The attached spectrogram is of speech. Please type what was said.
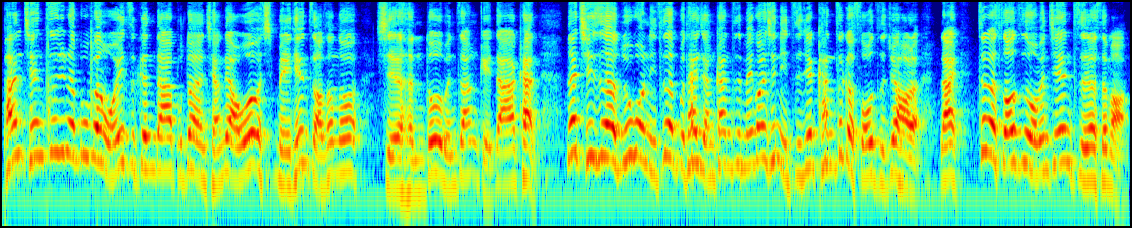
盘前资讯的部分，我一直跟大家不断的强调，我每天早上都写了很多文章给大家看。那其实呢，如果你真的不太想看字，没关系，你直接看这个手指就好了。来，这个手指我们今天指了什么？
